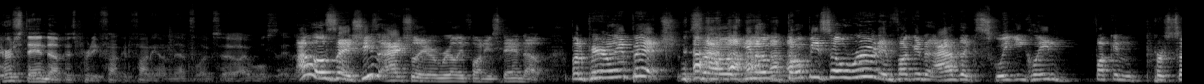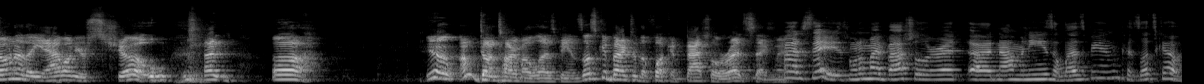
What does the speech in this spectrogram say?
Her stand up is pretty fucking funny on Netflix, so I will say that. I will say she's actually a really funny stand-up. But apparently a bitch. So, you know, don't be so rude and fucking have the squeaky clean fucking persona that you have on your show. I- uh, you know, I'm done talking about lesbians. Let's get back to the fucking bachelorette segment. I was about to say, is one of my bachelorette uh, nominees a lesbian? Because let's go.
